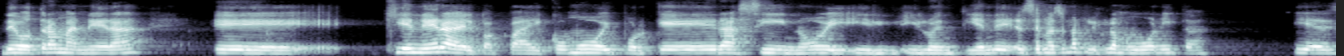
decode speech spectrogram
de otra manera eh, quién era el papá y cómo y por qué era así, ¿no? Y, lo entiende. Se me hace una película muy bonita. Y es,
